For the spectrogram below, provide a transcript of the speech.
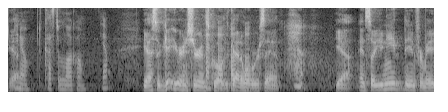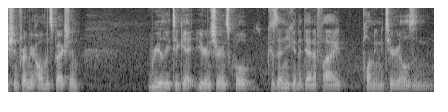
Yeah. You know, custom log home. Yeah. Yeah, so get your insurance quote, kind of what we're saying. Yeah. And so you need the information from your home inspection really to get your insurance quote because then you can identify plumbing materials and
